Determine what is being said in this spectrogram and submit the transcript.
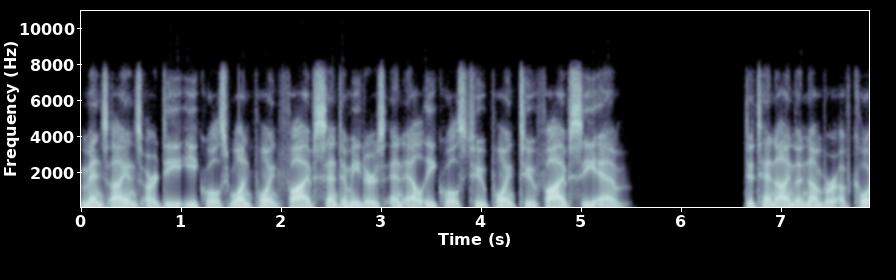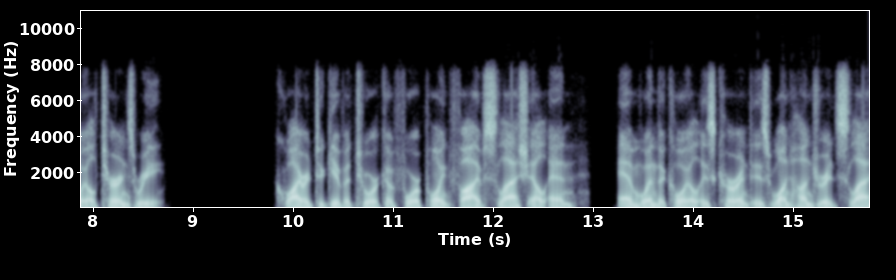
Men's ions are D equals 1.5 cm and L equals 2.25 cm. Determine the number of coil turns re. Required to give a torque of 4.5 Ln, m when the coil is current is 100 La.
